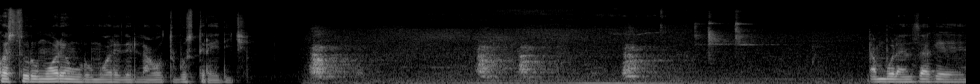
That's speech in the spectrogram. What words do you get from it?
Questo rumore è un rumore dell'autobus 13. L'ambulanza che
